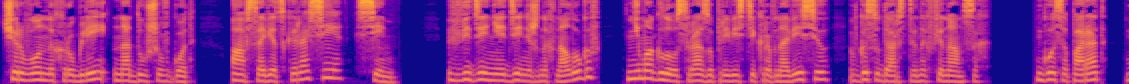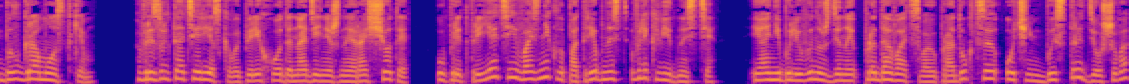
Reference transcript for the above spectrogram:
червонных рублей на душу в год, а в Советской России – 7. Введение денежных налогов не могло сразу привести к равновесию в государственных финансах. Госаппарат был громоздким. В результате резкого перехода на денежные расчеты у предприятий возникла потребность в ликвидности, и они были вынуждены продавать свою продукцию очень быстро, дешево,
